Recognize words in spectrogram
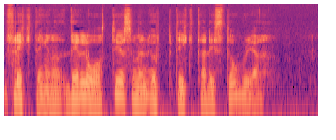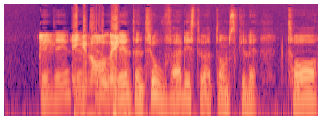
flyktingarna? Det låter ju som en uppdiktad historia. Det, det är ju inte, en, tro, det är inte en trovärdig historia att de skulle ta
